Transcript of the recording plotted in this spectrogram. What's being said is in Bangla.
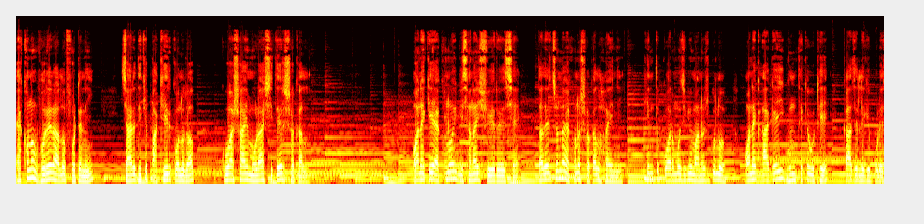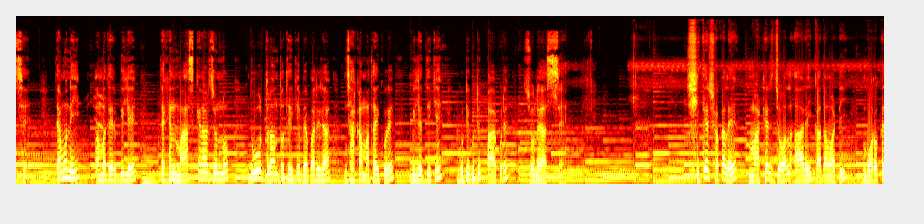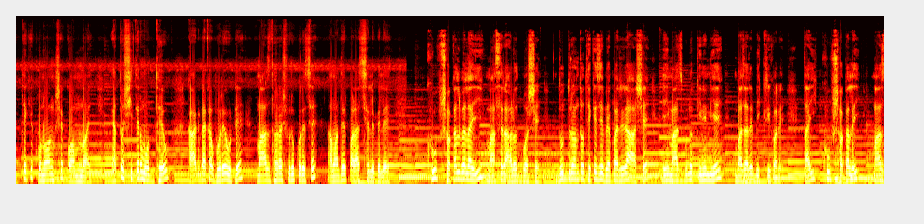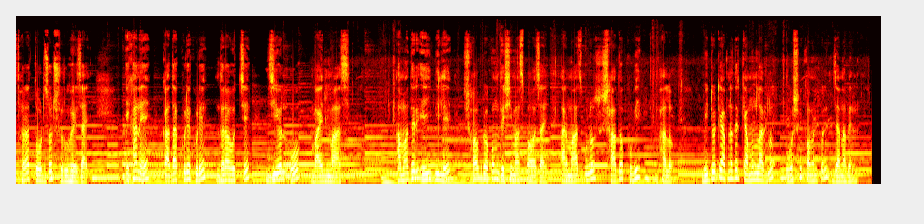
এখনও ভোরের আলো ফোটেনি, চারিদিকে পাখির কলরব, কুয়াশায় মোড়া শীতের সকাল। অনেকে এখনোই বিছানায় শুয়ে রয়েছে, তাদের জন্য এখনও সকাল হয়নি। কিন্তু কর্মজীবী মানুষগুলো অনেক আগেই ঘুম থেকে উঠে কাজে লেগে পড়েছে। তেমনি আমাদের বিলে দেখেন মাছ কেনার জন্য দূর দূরান্ত থেকে ব্যাপারীরা ঝাঁকা মাথায় করে বিলের দিকে গুটি গুটি পা করে চলে আসছে। শীতের সকালে মাঠের জল আর এই কাদামাটি বরফের থেকে কোনো অংশে কম নয়। এত শীতের মধ্যেও কাক ডাকা ভরে উঠে মাছ ধরা শুরু করেছে আমাদের পাড়ার ছেলেপেলে। খুব সকালবেলাই মাছের আড়ত বসে। দূর দূরান্ত থেকে যে ব্যাপারীরা আসে, এই মাছগুলো কিনে নিয়ে বাজারে বিক্রি করে। তাই খুব সকালেই মাছ ধরার তোড়জোড় শুরু হয়ে যায়। এখানে কাদা খুঁড়ে খুঁড়ে ধরা হচ্ছে জিওল ও বাইল মাছ। আমাদের এই বিলে সব রকম দেশি মাছ পাওয়া যায়, আর মাছগুলোর স্বাদও খুবই ভালো। ভিডিওটি আপনাদের কেমন লাগল অবশ্যই কমেন্ট করে জানাবেন।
